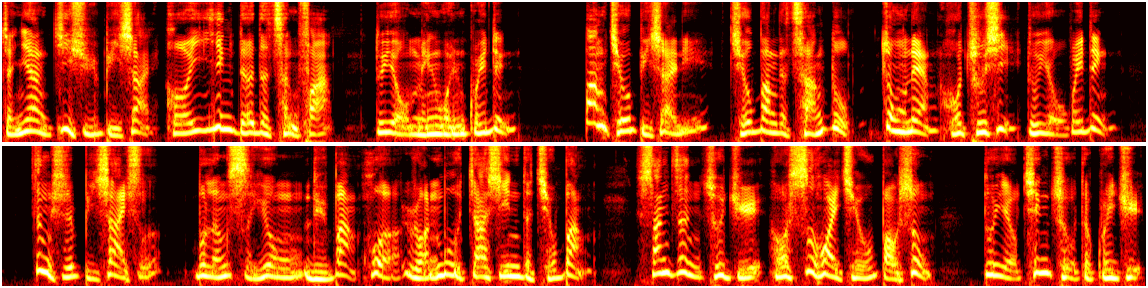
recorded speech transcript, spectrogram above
怎样继续比赛和应得的惩罚都有明文规定。棒球比赛里，球棒的长度、重量和粗细都有规定。正式比赛时，不能使用铝棒或软木夹心的球棒。三振出局和四坏球保送都有清楚的规矩。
